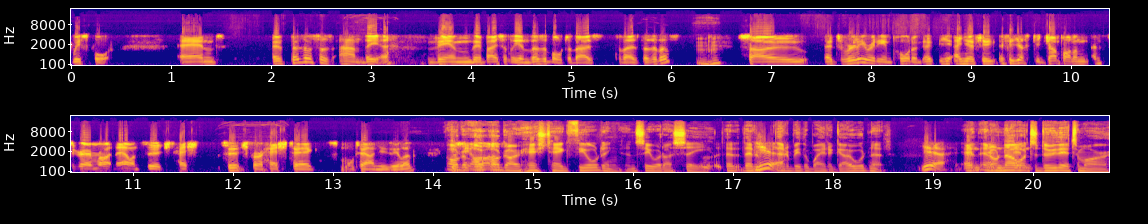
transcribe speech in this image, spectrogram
Westport, and if businesses aren't there, then they're basically invisible to those to those visitors. So it's really, really important. And if you if you just jump on Instagram right now and search hash, search for a hashtag Small Town New Zealand, I'll go, I'll, I'll go hashtag feilding and see what I see. That, that'd, Yeah. that'd be the way to go, wouldn't it? yeah, And, and, I'll know what to do there tomorrow.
